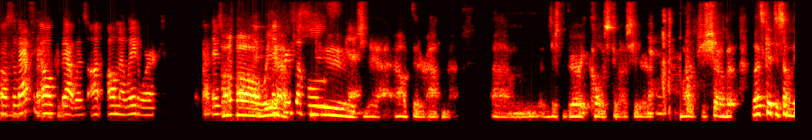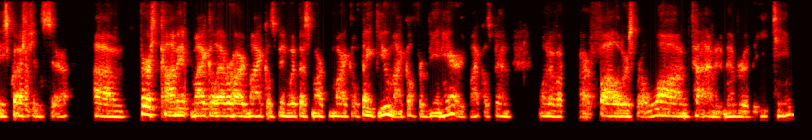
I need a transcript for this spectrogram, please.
Oh, so that's an elk that was on, on my way to work. Uh, there's a- Oh, a- we have group of bulls. huge, Yeah. yeah, elk that are out in the, um, just very close to us here. Yeah. Mark to show, but let's get to some of these questions, Sara. Um, first comment, Michael Everhard. Michael's been with us. Mark, Michael, thank you, Michael, for being here. Michael's been one of our, our followers for a long time and a member of the E team.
